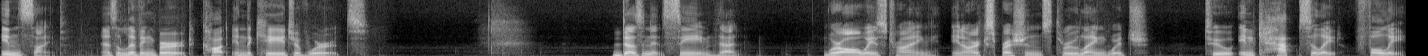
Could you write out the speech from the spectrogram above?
insight as a living bird caught in the cage of words. Doesn't it seem that we're always trying in our expressions through language to encapsulate fully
